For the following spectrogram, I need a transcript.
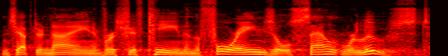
In chapter 9 and verse 15, and the four angels sound, were loosed,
